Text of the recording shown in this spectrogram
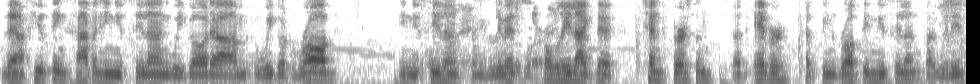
Then a few things happened in New Zealand. We got um, we got robbed in New Zealand. Can you believe I'm it? so We're sorry. probably like the tenth person that ever has been robbed in New Zealand, but we did,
